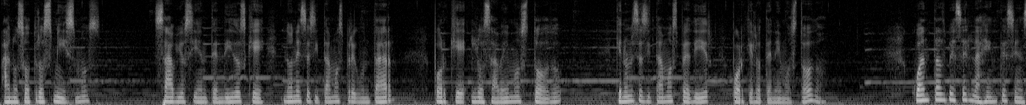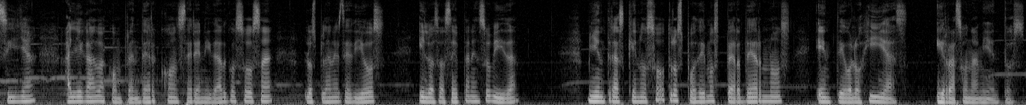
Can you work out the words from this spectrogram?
a nosotros mismos, sabios y entendidos que no necesitamos preguntar porque lo sabemos todo, que no necesitamos pedir porque lo tenemos todo? ¿Cuántas veces la gente sencilla ha llegado a comprender con serenidad gozosa los planes de Dios y los aceptan en su vida, mientras que nosotros podemos perdernos en teologías y razonamientos?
